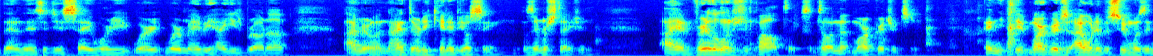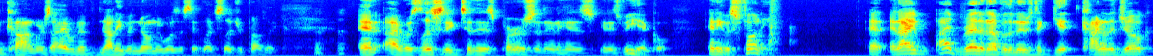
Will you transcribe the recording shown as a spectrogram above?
than it is to just say where you where where maybe how you was brought up. I remember when 930 KWOC Zimmer Station. I had very little interest in politics until I met Mark Richardson. And if Mark Richardson, I would have assumed was in Congress. I would have not even known there was a state legislature, probably. and I was listening to this person in his in his vehicle, and he was funny. And, and I I'd read enough of the news to get kind of the joke,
